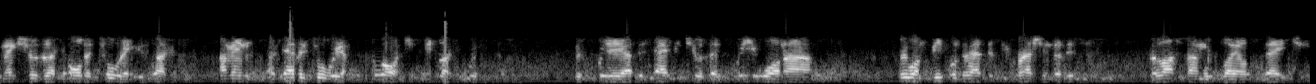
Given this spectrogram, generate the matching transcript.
make sure that like, all the touring is like. I mean, like every tour we approach, it's like with, with we have this attitude that we wanna we want people to have this impression that this is the last time we play on stage.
